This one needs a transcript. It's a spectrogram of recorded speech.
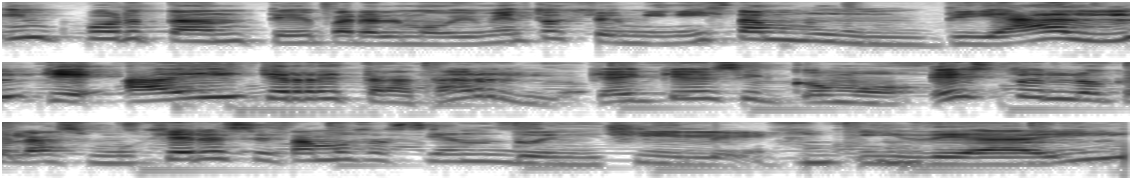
importante para el movimiento feminista mundial que hay que retratarlo, que hay que decir como, esto es lo que las mujeres estamos haciendo en Chile. Y de ahí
